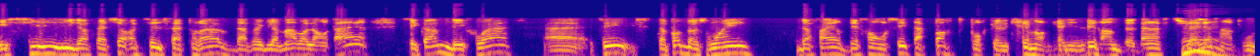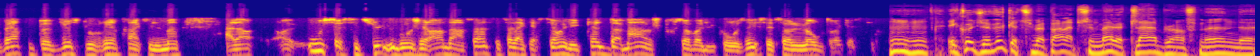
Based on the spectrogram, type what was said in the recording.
Et s'il a fait ça, a-t-il fait preuve d'aveuglement volontaire? C'est comme des fois, euh, tu sais, t'as pas besoin de faire défoncer ta porte pour que le crime organisé rentre dedans. Si tu la hmm. laisses entrouverte, ils peuvent juste l'ouvrir tranquillement. Alors, où se situe Hugo Girard dans ça? C'est ça la question. Et quel dommage tout ça va lui causer? C'est ça l'autre question. Mm-hmm. Écoute, je veux que tu me parles absolument de Claire Bronfman, euh,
